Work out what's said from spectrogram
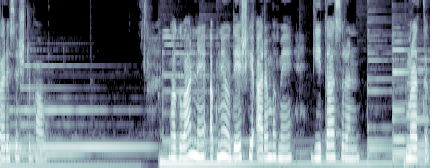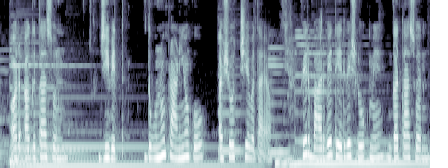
परिशिष्ट भाव। भगवान ने अपने उद्देश्य के आरंभ में गीतासुरन मृत और अगतासुन जीवित। दोनों प्राणियों को अशोच्य बताया। फिर बारहवें, तेरहवें श्लोक में गतासुन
